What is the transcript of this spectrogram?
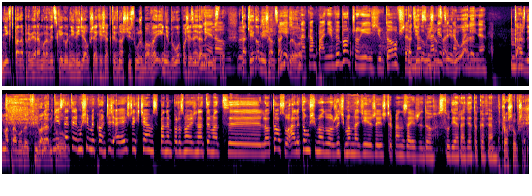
nikt pana premiera Morawieckiego nie widział przy jakiejś aktywności służbowej i nie było posiedzeń Rady Nie, no, Ministrów. w- Takiego miesiąca nie było. na kampanię wyborczą jeździł, to owszem, Takiego na, na miesiąca wiece nie było, ale. Każdy ma prawo do No, ekwiwalentu. niestety musimy kończyć, a ja jeszcze chciałam z panem porozmawiać na temat y, Lotosu, ale to musimy odłożyć. Mam nadzieję, że jeszcze pan zajrzy do studia Radia Tok FM. Proszę uprzejmie.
